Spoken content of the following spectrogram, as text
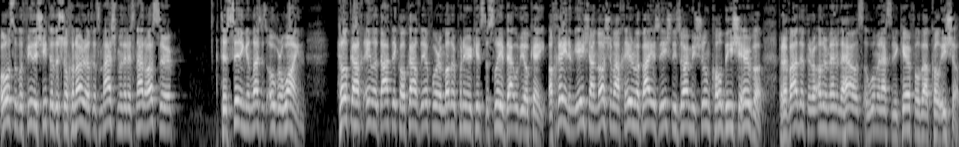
Also, the feel sheet of the Shulchan Aruch, it's mashma that it's not usher to sing unless it's over wine. Hilkach ein ladate kolkach, therefore a mother putting her kids to sleep, that would be okay. Achein, im yesh anoshim acherim abayis yesh lizar mishum kol bi erva. But avada, if there are other men in the house, a woman has to be careful about kol isha.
